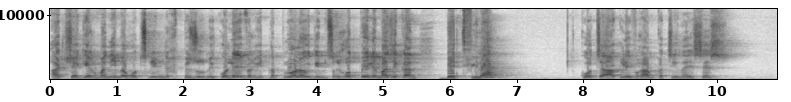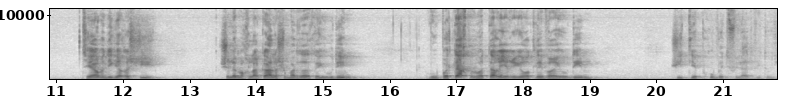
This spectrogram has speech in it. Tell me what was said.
עד שהגרמנים הרוצחים נחפזו מכל עבר, התנפלו על היהודים בצריחות פלא, מה זה כאן? בית תפילה? כה צעק לעברם קצין האס-אס, שהיה המנהיג הראשי של המחלקה על השמדת היהודים, והוא פתח במטר יריות לעבר היהודים שהתייפחו בתפילת וידוי.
